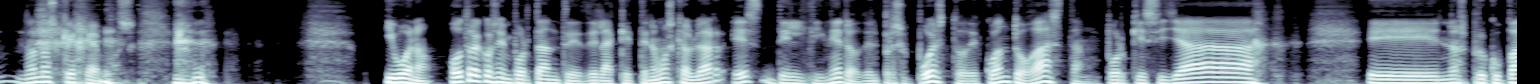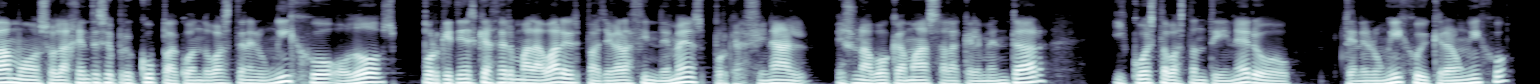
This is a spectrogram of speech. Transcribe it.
No nos quejemos. y bueno, otra cosa importante de la que tenemos que hablar es del dinero, del presupuesto, de cuánto gastan. Porque si ya eh, nos preocupamos o la gente se preocupa cuando vas a tener un hijo o dos, porque tienes que hacer malabares para llegar a fin de mes, porque al final es una boca más a la que alimentar y cuesta bastante dinero tener un hijo y crear un hijo.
